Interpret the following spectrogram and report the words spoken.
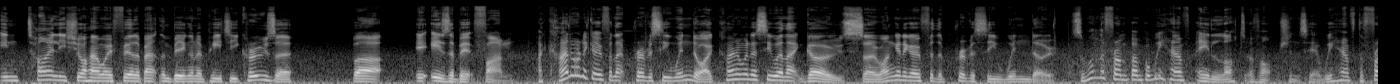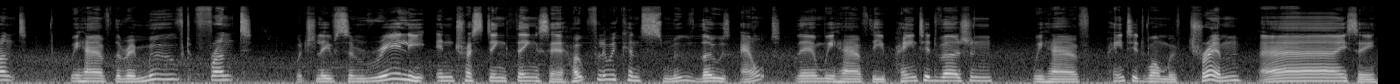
entirely sure how I feel about them being on a PT Cruiser, but it is a bit fun. I kind of want to go for that privacy window. I kind of want to see where that goes. So I'm going to go for the privacy window. So on the front bumper, we have a lot of options here. We have the front we have the removed front, which leaves some really interesting things here. Hopefully we can smooth those out. Then we have the painted version. We have painted one with trim. I see.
